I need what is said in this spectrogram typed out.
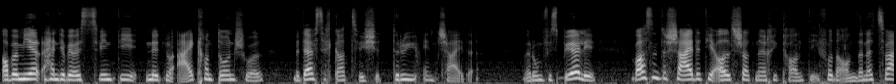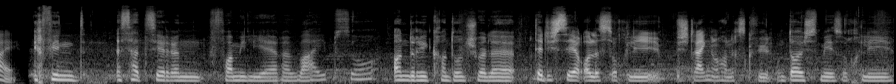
Aber wir haben ja bei uns Zwinti nicht nur eine Kantonsschule. Man darf sich gerade zwischen drei entscheiden. Warum fürs Bühli? Was unterscheidet die altstadtnähe Kante von den anderen zwei? Ich finde, es hat sehr einen familiären Vibe. So. Andere Kantonsschulen, dort ist sehr alles so ein bisschen strenger, habe ich das Gefühl. Und da ist es mehr so ein bisschen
